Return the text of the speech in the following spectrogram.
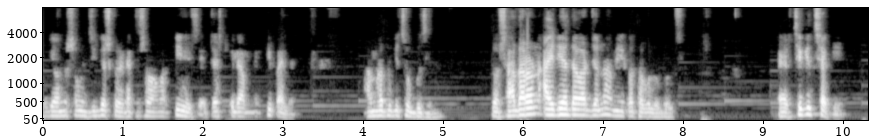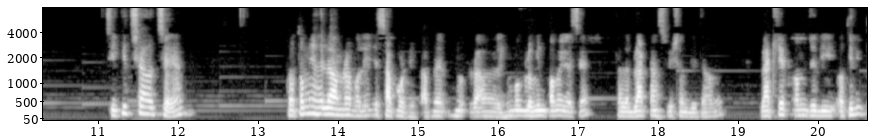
যদি অন্য সময় জিজ্ঞেস করে, ডাক্তার সাহেব, আমার কি হয়েছে? টেস্ট করে আপনি কি পাইলেন? আমরা তো কিছু বুঝি না। তো সাধারণ আইডিয়া দেওয়ার জন্য আমি এই কথাগুলো বলছি। এর চিকিৎসা কি? চিকিৎসা হচ্ছে প্রথমে হলো আমরা বলি যে সাপোর্টিভ আপনার হিমোগ্লোবিন কমে গেছে, তাহলে ব্লাড ট্রান্সফিউশন দিতে হবে। প্ল্যাটলেট কম, যদি অতিরিক্ত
